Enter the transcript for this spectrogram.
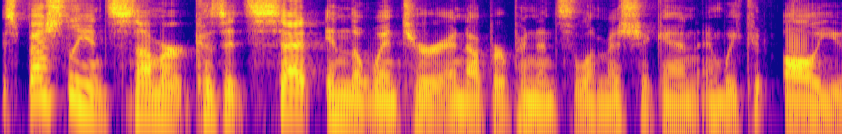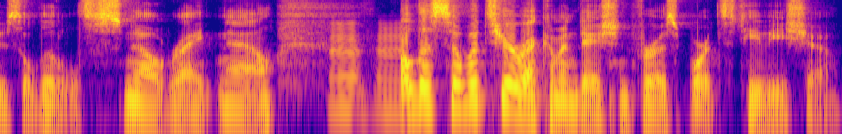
especially in summer because it's set in the winter in Upper Peninsula, Michigan, and we could all use a little snow right now. Alyssa, what's your recommendation for a sports TV show?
